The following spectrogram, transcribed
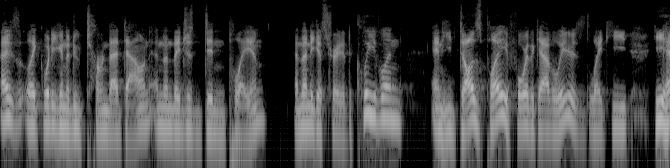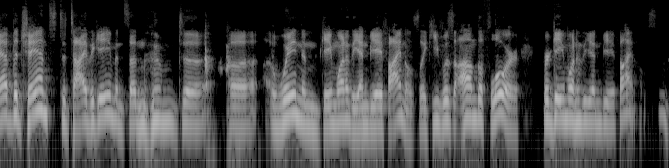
I was like, what are you going to do? Turn that down? And then they just didn't play him, and then he gets traded to Cleveland, and he does play for the Cavaliers. Like he he had the chance to tie the game and send them to uh, a win in Game One of the NBA Finals. Like he was on the floor for Game One of the NBA Finals.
